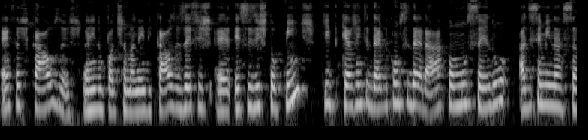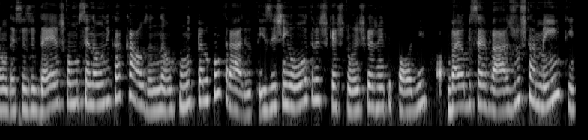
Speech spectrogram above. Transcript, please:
essas causas, a gente não pode chamar nem de causas, esses, é, esses estopins que, que a gente deve considerar como sendo a disseminação dessas ideias como sendo a única causa. Não, muito pelo contrário. Existem outras questões que a gente pode vai observar justamente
